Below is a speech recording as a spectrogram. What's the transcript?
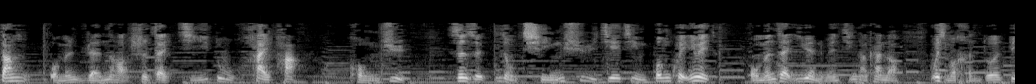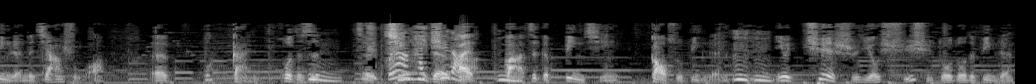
当我们人哈、是在极度害怕、恐惧，甚至一种情绪接近崩溃，因为我们在医院里面经常看到，为什么很多病人的家属啊，呃，不敢或者是、嗯呃轻易的哎嗯。把这个病情告诉病人，嗯嗯，因为确实有许许多多的病人，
